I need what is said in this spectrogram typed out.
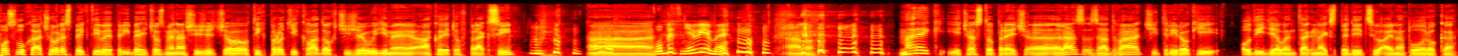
poslucháčov, respektíve príbehy, čo sme našli, že čo o tých protikladoch, čiže uvidíme, ako je to v praxi. A... Vôbec nevieme. Áno. Marek je často preč. Raz za dva či tri roky odíde len tak na expedíciu aj na pol roka.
